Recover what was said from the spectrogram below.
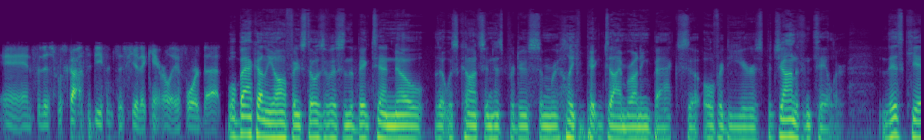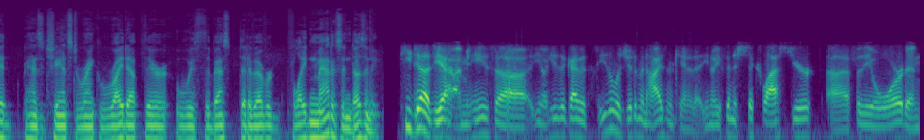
and for this Wisconsin defense this year, they can't really afford that. Well, back on the offense, those of us in the Big Ten know that Wisconsin has produced some really big time running backs uh, over the years. But Jonathan Taylor, this kid has a chance to rank right up there with the best that have ever played in Madison, doesn't he? He does, yeah. I mean, he's uh, you know, he's a guy that's he's a legitimate Heisman candidate. You know, he finished sixth last year uh, for the award, and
